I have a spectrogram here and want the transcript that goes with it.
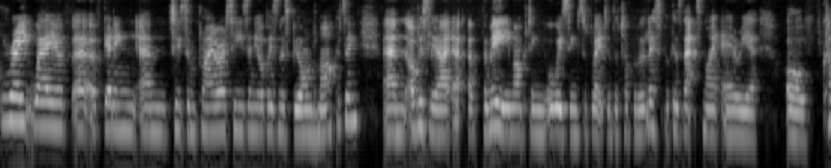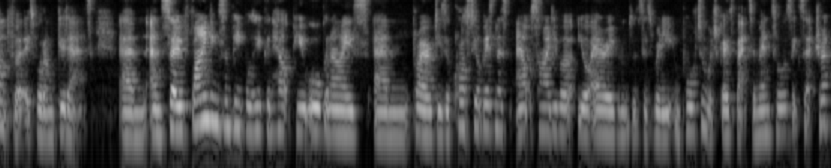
great way of, uh, of getting um, to some priorities in your business beyond marketing. Um, obviously, I, uh, for me, marketing always seems to float to the top of the list because that's my area of comfort. It's what I'm good at. Um, and so finding some people who can help you organise um, priorities across your business outside your, your area of influence is really important, which goes back to mentors, etc.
